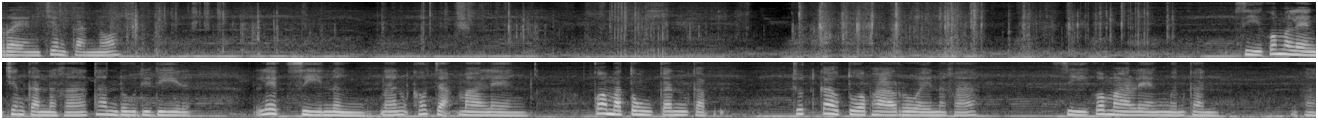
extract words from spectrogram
แรงเช่นกันเนาะสี่ก็มาแรงเช่นกันนะคะ ท่านดูดีๆ เลขสี่หนึ่งนั้นเขาจะมาแรง ก็มาตรงกันกับชุดเก้าตัวพารวยนะคะสี่ก็มาแรงเหมือนกันนะคะ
